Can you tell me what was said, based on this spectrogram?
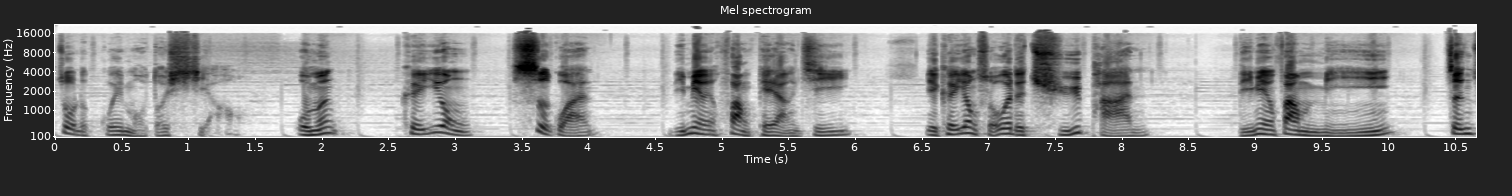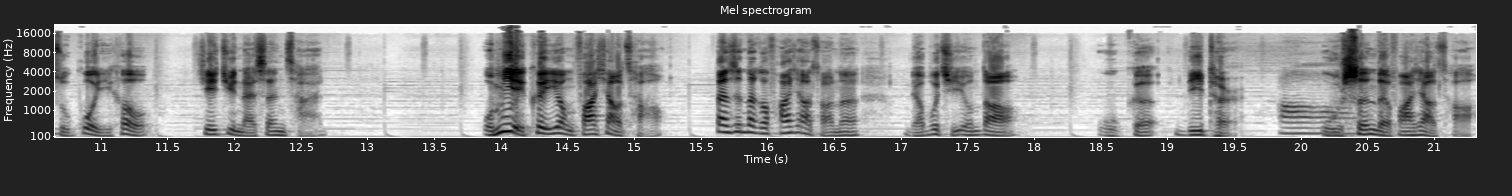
做的规模都小，我们可以用试管里面放培养基，也可以用所谓的曲盘里面放米蒸煮过以后接菌来生产。我们也可以用发酵槽，但是那个发酵槽呢，了不起用到。五个 liter 哦，五升的发酵槽。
